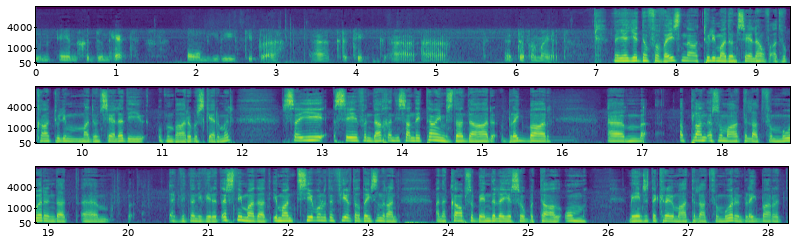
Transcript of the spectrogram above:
doen en gedoen het om hierdie tipe uh, kritiek uh, uh, te vermy het. Nou jy het nou verwys na Tuli Madonsela of advokaat Tuli Madonsela die openbare beskermer. Sy sê vandag in die Sunday Times dat daar blykbaar 'n um, plan is om haar te laat vermoor en dat ehm um, ek weet nou nie wie dit is nie maar dat iemand 740 000 rand aan 'n Kaapse bendeleier sou betaal om mense te kry om haar te laat vermoor en blykbaar het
